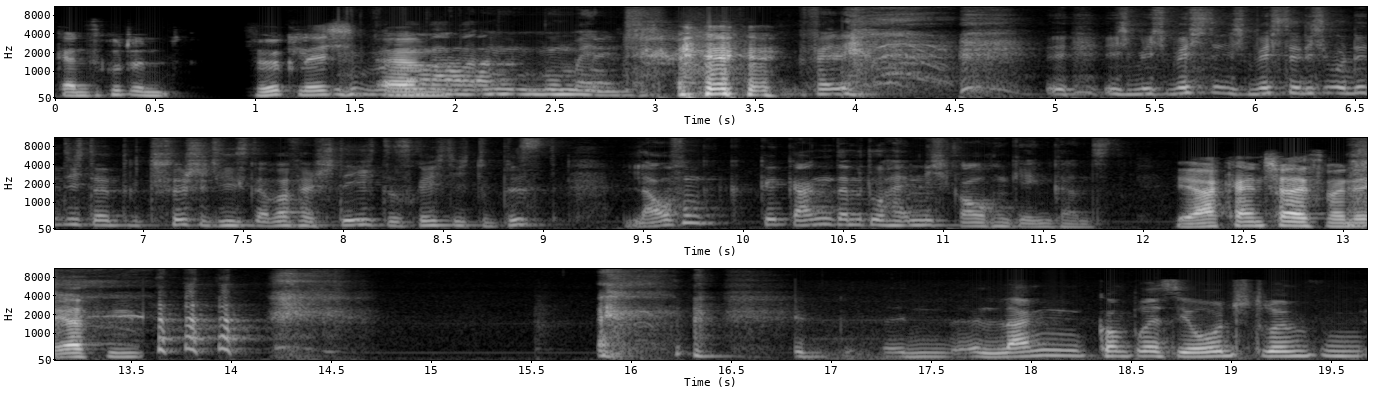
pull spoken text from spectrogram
ganz gut und wirklich. Ähm, Moment. ich, ich, möchte, ich möchte nicht unnötig dazwischen schießen, aber verstehe ich das richtig? Du bist laufen gegangen, damit du heimlich rauchen gehen kannst. Ja, kein Scheiß. Meine ersten. in, in langen Kompressionsstrümpfen.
